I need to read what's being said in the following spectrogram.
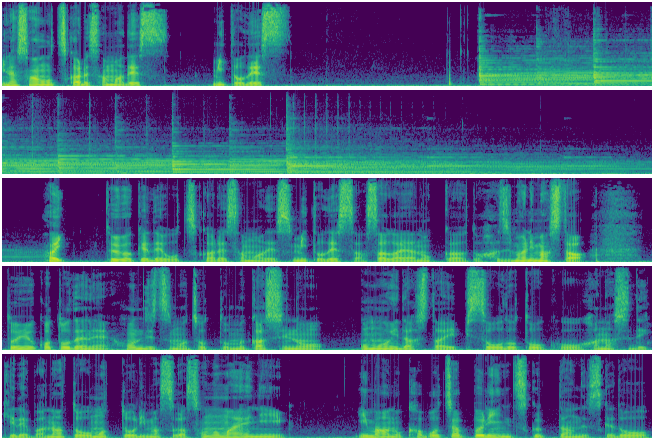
皆さんお疲れ様です。ミトです。はい。というわけでお疲れ様です。ミトです。阿佐ヶ谷ノックアウト始まりました。ということでね、本日もちょっと昔の思い出したエピソードトークをお話しできればなと思っておりますが、その前に、今あの、かぼちゃプリン作ったんですけど、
